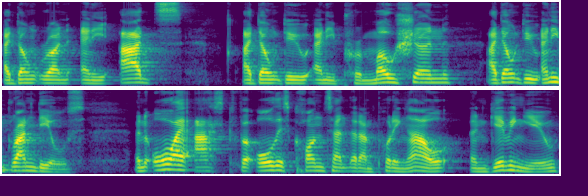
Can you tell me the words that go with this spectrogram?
I don't run any ads, I don't do any promotion. I don't do any brand deals. And all I ask for all this content that I'm putting out and giving you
